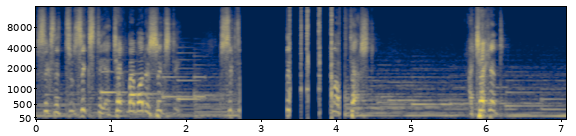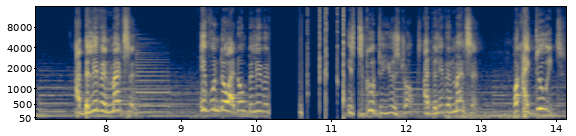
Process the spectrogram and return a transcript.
60 60. I check my body 60. 60 of test. I check it. I believe in medicine. Even though I don't believe in it's good to use drugs. I believe in medicine, but I do it.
